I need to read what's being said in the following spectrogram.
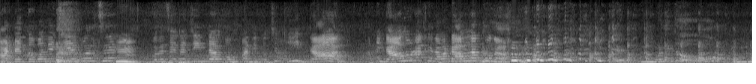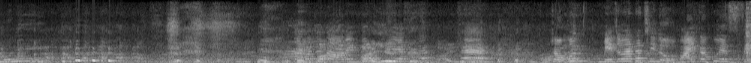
হাটের দোকানে গিয়ে বলছে? বলেছে এটা জিন্দাল কোম্পানি। বলছে কি ডাল? আপনি ডালও রাখেন আমার ডাল লাগবো না। এ, হ্যাঁ যখন মেজো একটা ছিল ভাই কাকু এসছে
